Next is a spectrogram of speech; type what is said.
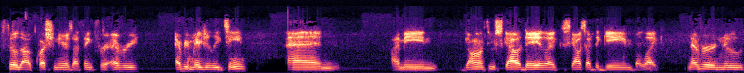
filled out questionnaires. I think for every every major league team, and I mean, gone through scout day, like scouts at the game, but like never knew.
